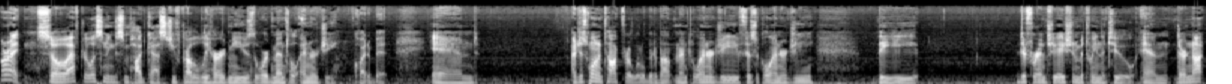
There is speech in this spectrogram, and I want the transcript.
All right. So, after listening to some podcasts, you've probably heard me use the word mental energy quite a bit. And I just want to talk for a little bit about mental energy, physical energy, the differentiation between the two. And they're not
